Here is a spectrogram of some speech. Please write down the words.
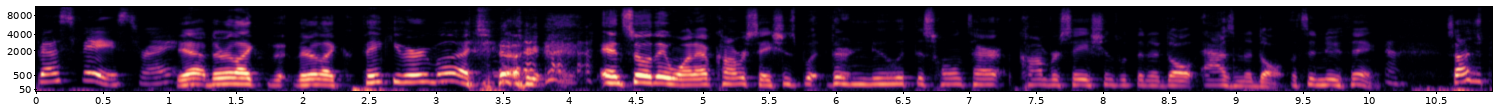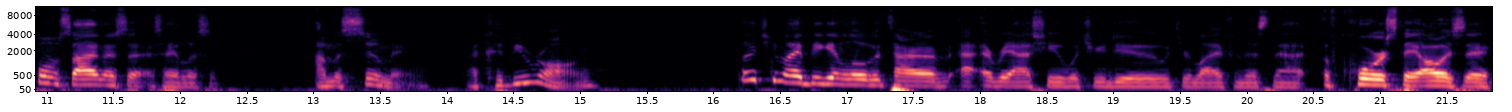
best face, right? Yeah, they're like they're like, thank you very much, and so they want to have conversations, but they're new at this whole entire conversations with an adult as an adult. It's a new thing. So I just pull them aside and I say, I say, listen, I'm assuming I could be wrong, but you might be getting a little bit tired of everybody ask you what you do with your life and this and that. Of course, they always say,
